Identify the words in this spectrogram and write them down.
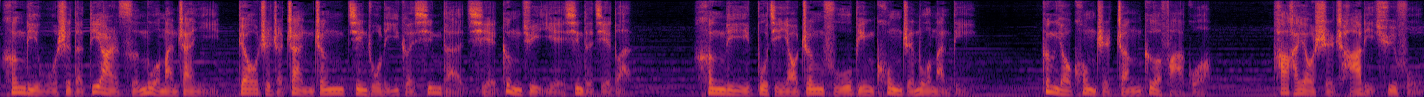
亨利五世的第二次诺曼战役标志着战争进入了一个新的且更具野心的阶段。亨利不仅要征服并控制诺曼底，更要控制整个法国。他还要使查理屈服，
